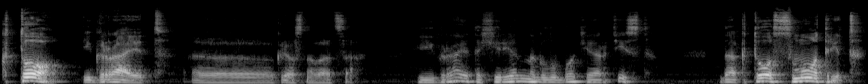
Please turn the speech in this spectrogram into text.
Кто играет э, крестного отца? И играет охеренно глубокий артист. Да, кто смотрит?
